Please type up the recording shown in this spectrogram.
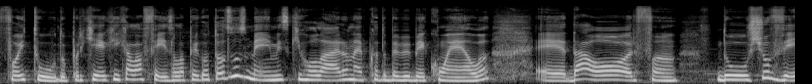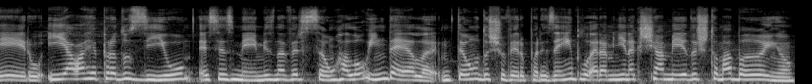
foi tudo, porque o que, que ela fez? Ela pegou todos os memes que rolaram na época do BBB com ela, é, da órfã, do chuveiro, e ela reproduziu esses memes na versão Halloween dela. Então, o do chuveiro, por exemplo, era a menina que tinha medo de tomar banho.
